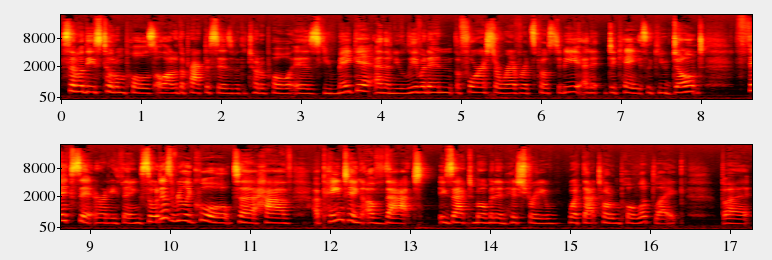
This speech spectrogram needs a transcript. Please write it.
some of these totem poles, a lot of the practices with the totem pole is you make it and then you leave it in the forest or wherever it's supposed to be and it decays. Like, you don't fix it or anything. So it is really cool to have a painting of that exact moment in history, what that totem pole looked like. But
